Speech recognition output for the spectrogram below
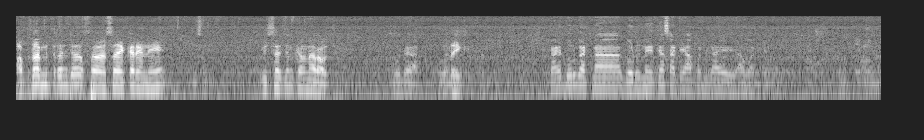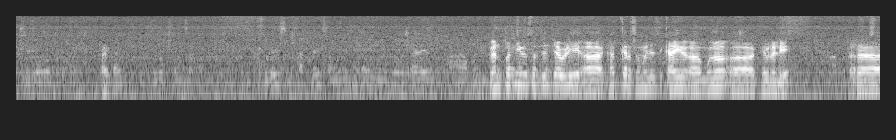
आपदा मित्रांच्या स- सहकार्याने विसर्जन करणार आहोत. उद्या. उदय काय दुर्घटना घडू नये त्यासाठी आपण काय आव्हान केलं? काय काय? गणपती विसर्जनच्या वेळी अ, कातकर समाजाची काही अ, मुलं अ, ठेवलेली आहे. तर अ,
